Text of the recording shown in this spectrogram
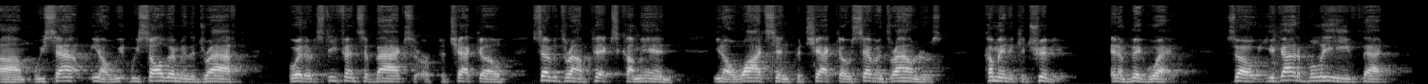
Um, we saw, you know, we, we saw them in the draft, whether it's defensive backs or Pacheco, seventh round picks come in, you know, Watson, Pacheco, seventh rounders come in and contribute in a big way. So you got to believe that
